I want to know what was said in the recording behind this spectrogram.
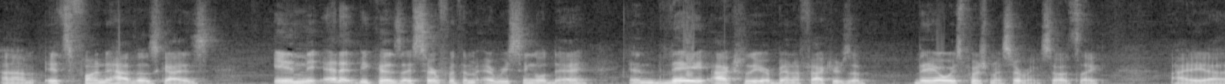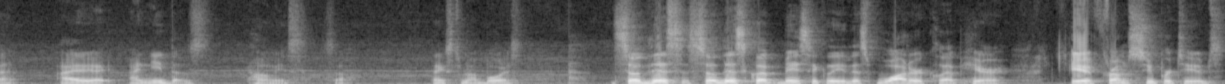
um, it's fun to have those guys in the edit because I surf with them every single day, and they actually are benefactors of. They always push my surfing, so it's like I uh, I I need those homies. So thanks to my boys. So this so this clip basically this water clip here, it, from Super Tubes,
